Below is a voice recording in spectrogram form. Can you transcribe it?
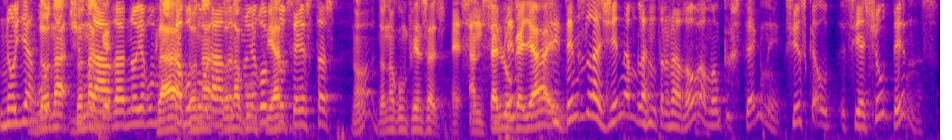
No hi ha hagut dona, xiulades, no hi ha hagut cabudorades, no hi ha hagut protestes. No? Dona confiança. Eh, Si, Entén si, el que hi ha... si i- tens la gent amb l'entrenador, amb el cos tècnic, si, és que, si això ho tens...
